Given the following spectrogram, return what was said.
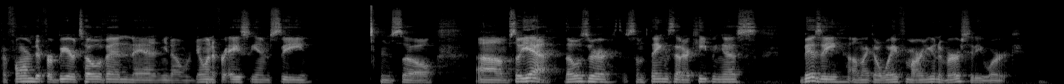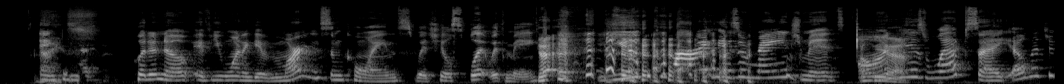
performed it for Beethoven, and you know, we're doing it for ACMC, and so, um, so yeah, those are some things that are keeping us busy, um, like away from our university work. And can I put a note if you want to give Martin some coins, which he'll split with me. you can buy his arrangements Oh, on yeah. his website. I'll let you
